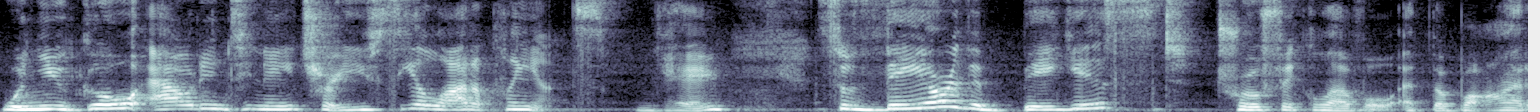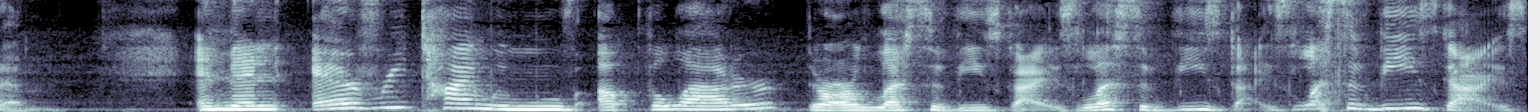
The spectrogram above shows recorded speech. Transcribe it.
When you go out into nature, you see a lot of plants. Okay. So they are the biggest trophic level at the bottom. And then every time we move up the ladder, there are less of these guys, less of these guys, less of these guys.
